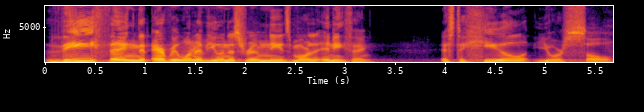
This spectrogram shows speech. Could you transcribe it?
the thing that every one of you in this room needs more than anything is to heal your soul.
